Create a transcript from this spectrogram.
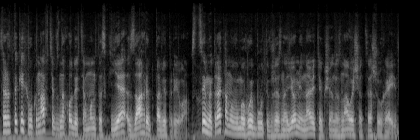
Серед таких виконавців знаходиться Монтеск'є, Загреб та Вітрила. З цими треками ви могли бути вже знайомі, навіть якщо не знали, що це шугейс.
